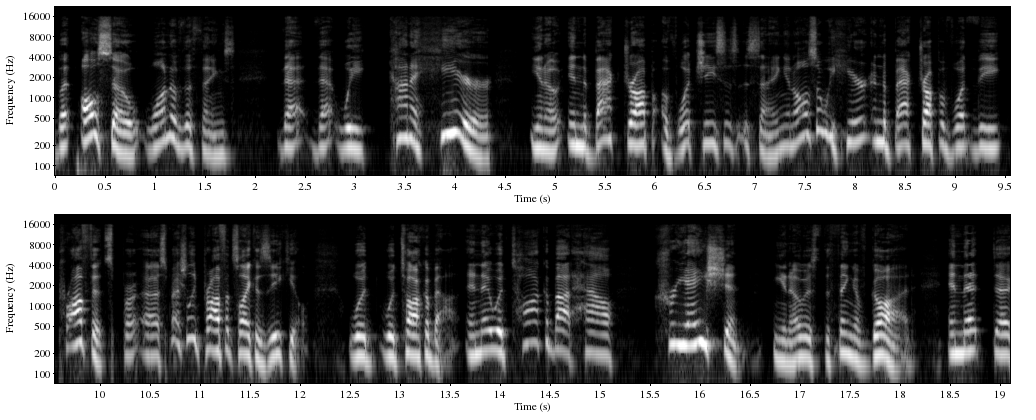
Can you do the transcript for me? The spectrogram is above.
But also, one of the things that, that we kind of hear you know, in the backdrop of what Jesus is saying. And also, we hear in the backdrop of what the prophets, uh, especially prophets like Ezekiel, would, would talk about. And they would talk about how creation, you know, is the thing of God, and that uh,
